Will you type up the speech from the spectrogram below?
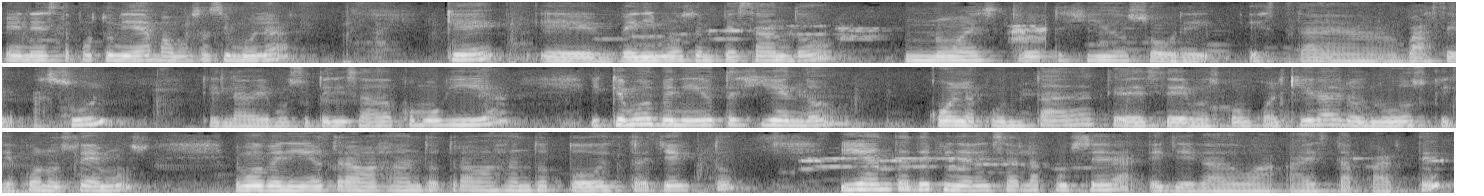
esta oportunidad vamos a simular que eh, venimos empezando nuestro tejido sobre esta base azul que la hemos utilizado como guía y que hemos venido tejiendo con la puntada que deseemos, con cualquiera de los nudos que ya conocemos Hemos venido trabajando, trabajando todo el trayecto y antes de finalizar la pulsera he llegado a, esta parte.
